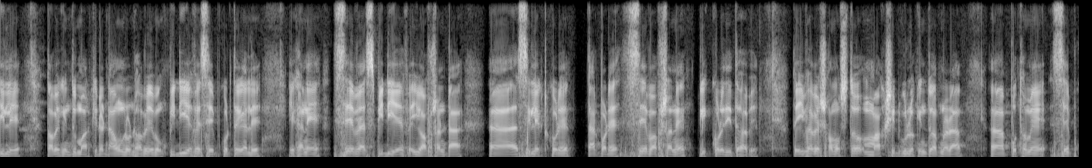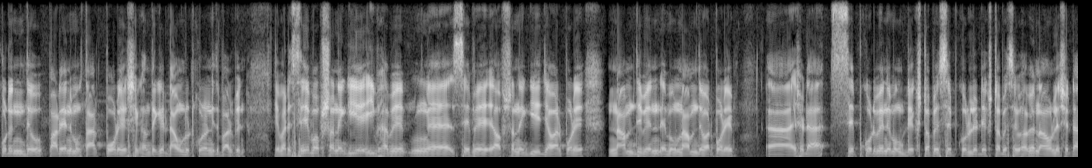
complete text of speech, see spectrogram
দিলে তবে কিন্তু মার্কেটে ডাউনলোড হবে এবং পিডিএফে সেভ করতে গেলে এখানে সেভ অ্যাজ পিডিএফ এই অপশানটা সিলেক্ট করে তারপরে সেভ অপশানে ক্লিক করে দিতে হবে। তো এইভাবে সমস্ত মার্কশিটগুলো কিন্তু আপনারা প্রথমে সেভ করে নিতেও পারেন এবং তারপরে সেখান থেকে ডাউনলোড করে নিতে পারবেন। এবারে সেভ অপশানে গিয়ে এইভাবে সেভে অপশানে গিয়ে যাওয়ার পরে নাম দেবেন এবং নাম দেওয়ার পরে সেটা সেভ করবেন এবং ডেস্কটপে সেভ করলে ডেস্কটপে সেভ হবে, না হলে সেটা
